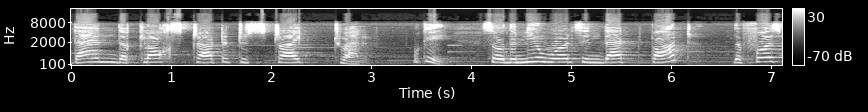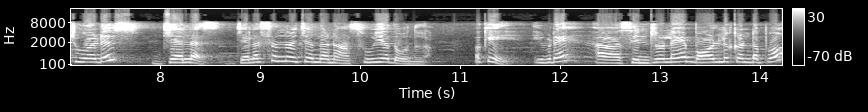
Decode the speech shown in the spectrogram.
Then the clock started to strike 12. Okay, so the new words in that part the first word is jealous jealous എന്ന് വെച്ചാൽ എന്താണ്? അസൂയ തോന്നുക. ഓക്കെ ഇവിടെ സിൻഡ്രലെ ബോളിൽ കണ്ടപ്പോൾ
